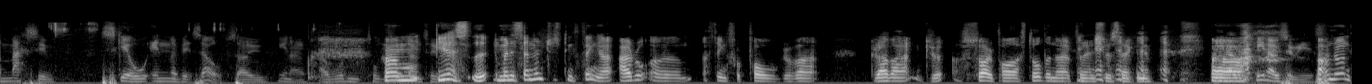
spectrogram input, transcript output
a massive skill in and of itself. So you know I wouldn't talk Um, yes, the- I mean it's an interesting thing. I, I wrote um, a thing for Paul Gravat. Gravat, Gra- sorry, Paul, I stole the now pronounce your second name. He, knows, Uh, he knows who he is. I've known,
